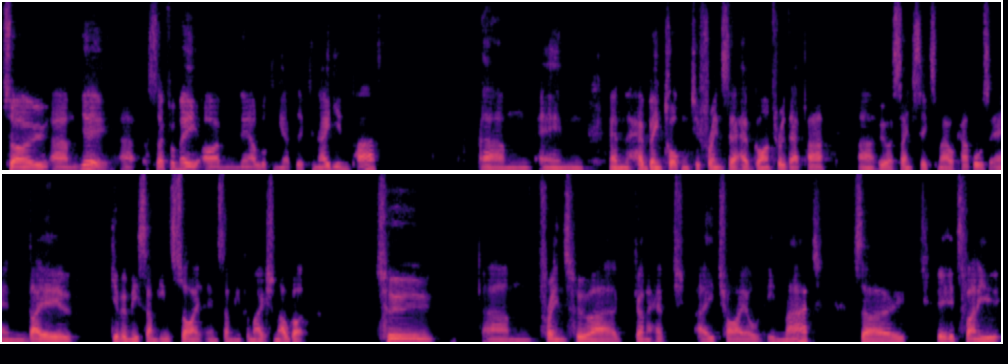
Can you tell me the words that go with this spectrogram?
So um, yeah, uh, so for me, I'm now looking at the Canadian path, um, and and have been talking to friends that have gone through that path, uh, who are same-sex male couples, and they've given me some insight and some information. I've got two um, friends who are going to have a child in March. So it's funny,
